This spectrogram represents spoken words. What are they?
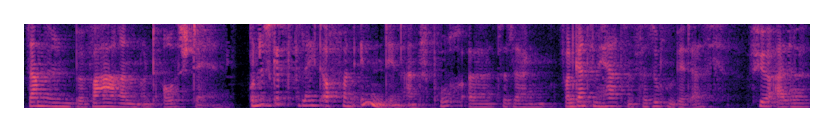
sammeln, bewahren und ausstellen. Und es gibt vielleicht auch von innen den Anspruch äh, zu sagen, von ganzem Herzen versuchen wir das, für alle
